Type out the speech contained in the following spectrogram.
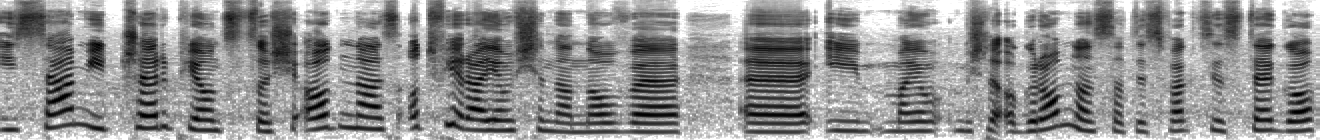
i sami czerpiąc coś od nas, otwierają się na nowe e, i mają, myślę, ogromną satysfakcję z tego,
